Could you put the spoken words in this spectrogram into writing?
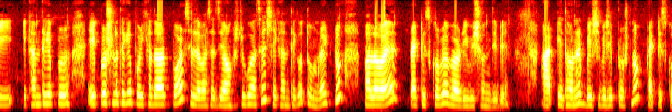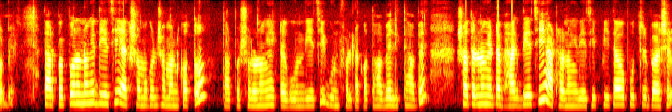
এই এখান থেকে এই প্রশ্ন থেকে পরীক্ষা দেওয়ার পর সিলেবাসে যে অংশটুকু আছে সেখান থেকেও তোমরা একটু ভালোভাবে প্র্যাকটিস করবে বা রিভিশন দিবে। আর এ ধরনের বেশি বেশি প্রশ্ন প্র্যাকটিস করবে। তারপর পনেরো নঙে দিয়েছি এক সমকোণ সমান কত? তারপর ষোলো রঙে একটা গুণ দিয়েছি, গুণফলটা কত হবে লিখতে হবে। সতেরো রঙে একটা ভাগ দিয়েছি, আঠারো রঙে দিয়েছি, পিতা ও পুত্রের বয়সের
